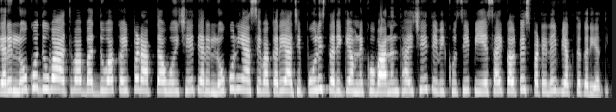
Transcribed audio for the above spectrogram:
ત્યારે લોકો દુવા અથવા બદદુવા કંઈ પણ આપતા હોય છે ત્યારે લોકોની આ સેવા કરી આજે પોલીસ તરીકે અમને ખૂબ આનંદ થાય છે તેવી ખુશી પીએસઆઈ કલ્પેશ પટેલે વ્યક્ત કરી હતી.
